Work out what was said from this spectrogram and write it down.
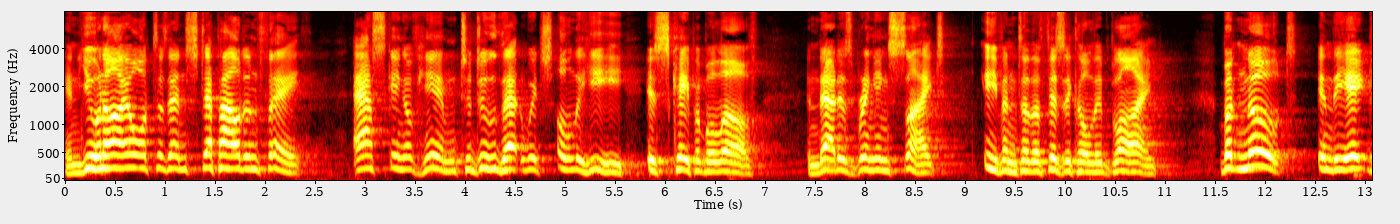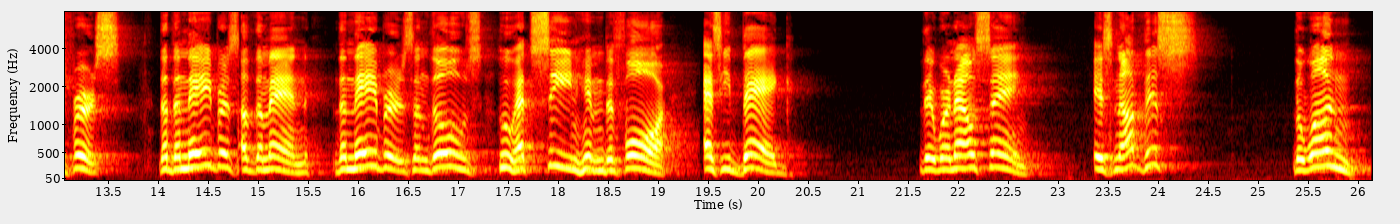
And you and I ought to then step out in faith, asking of him to do that which only he is capable of, and that is bringing sight even to the physically blind. But note in the eighth verse that the neighbors of the man the neighbors and those who had seen him before as he begged, they were now saying, Is not this the one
